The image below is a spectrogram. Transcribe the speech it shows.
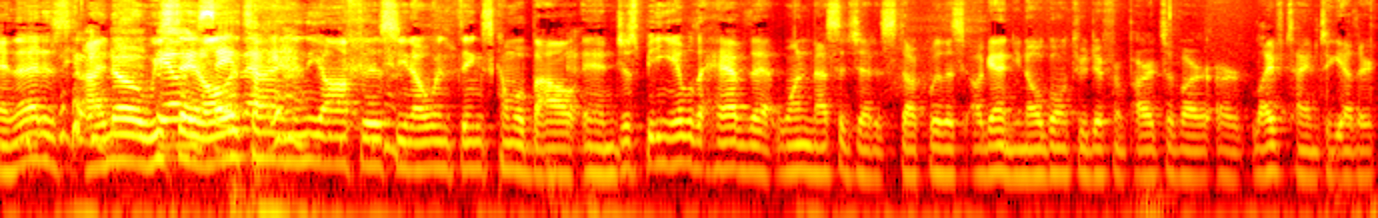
And that is, I know we, We say it all say the that, time yeah. in the office, you know, when things come about, and just being able to have that one message that is stuck with us. Again, you know, going through different parts of our, our lifetime together,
